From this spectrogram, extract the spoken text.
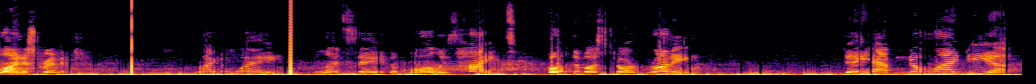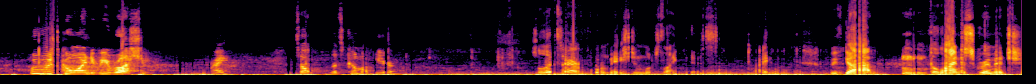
Line of scrimmage. Right away, let's say the ball is hiked, both of us start running, they have no idea who is going to be rushing, right? So let's come up here. So let's say our formation looks like this, right? We've got the line of scrimmage,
